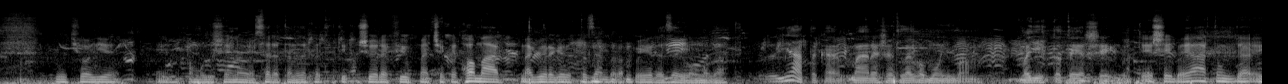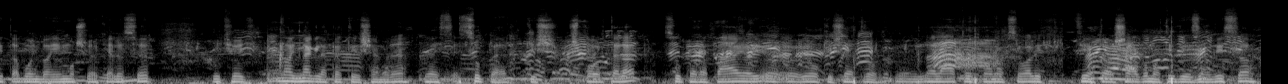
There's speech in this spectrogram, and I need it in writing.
úgyhogy én, amúgy is én nagyon szeretem ezeket a típusú öreg fiúk meccseket. Ha már megöregedett az ember, akkor érezze jól magát. Jártak -e már esetleg Abonyban? Vagy itt a térségben? A térségben jártunk, de itt Abonyban én most vagyok először, úgyhogy nagy meglepetésemre, ez egy szuper kis sporttelep, szuper a pálya, jó, jó kis retro lelátók vannak, szóval itt fiatalságomat idézem vissza,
